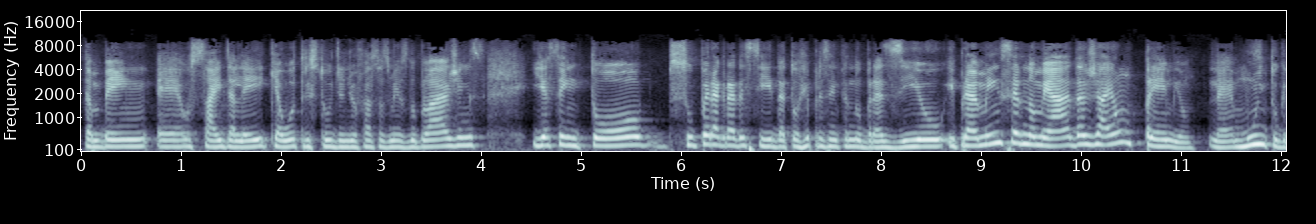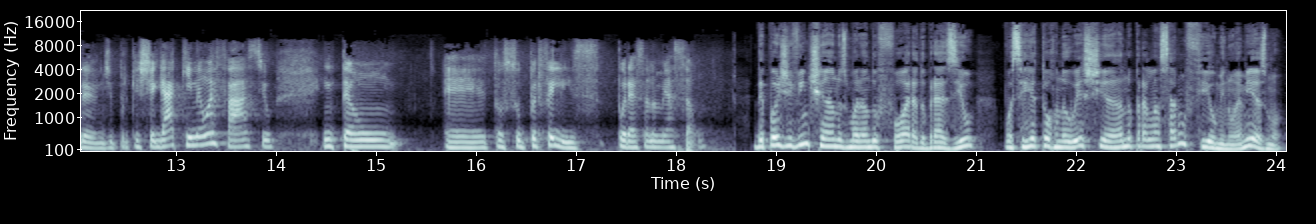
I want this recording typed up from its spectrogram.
também é, o Side LA, que é outro estúdio onde eu faço as minhas dublagens. E assim, tô super agradecida, tô representando o Brasil, e para mim ser nomeada já é um prêmio, né? Muito grande, porque chegar aqui não é fácil. Então, é, tô super feliz por essa nomeação. Depois de 20 anos morando fora do Brasil, você retornou este ano para lançar um filme, não é mesmo?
